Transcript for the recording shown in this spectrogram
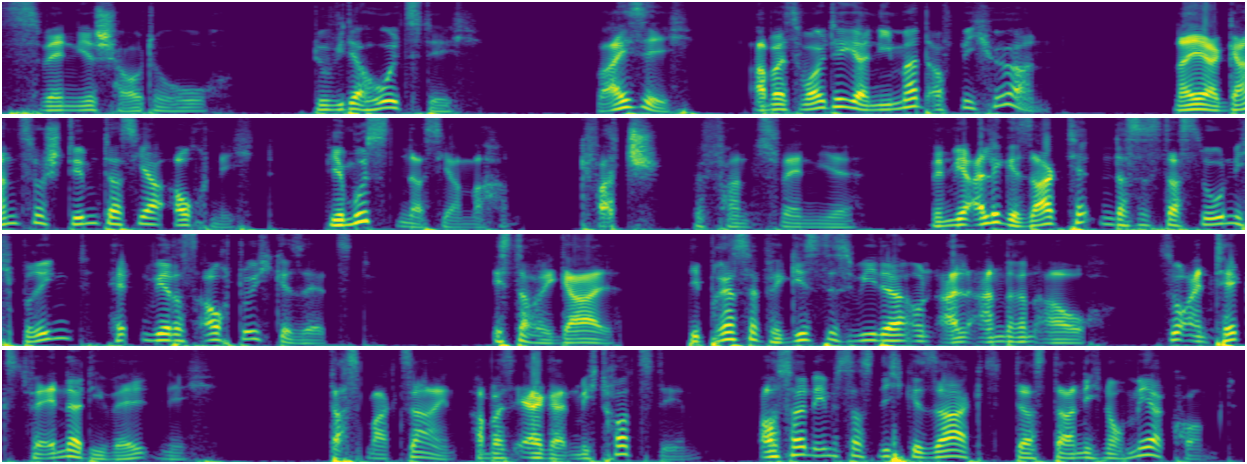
Svenje schaute hoch. Du wiederholst dich. Weiß ich, aber es wollte ja niemand auf mich hören. Naja, ganz so stimmt das ja auch nicht. Wir mussten das ja machen. Quatsch, befand Svenje. Wenn wir alle gesagt hätten, dass es das so nicht bringt, hätten wir das auch durchgesetzt. Ist doch egal. Die Presse vergisst es wieder und alle anderen auch. So ein Text verändert die Welt nicht. Das mag sein, aber es ärgert mich trotzdem. Außerdem ist das nicht gesagt, dass da nicht noch mehr kommt.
